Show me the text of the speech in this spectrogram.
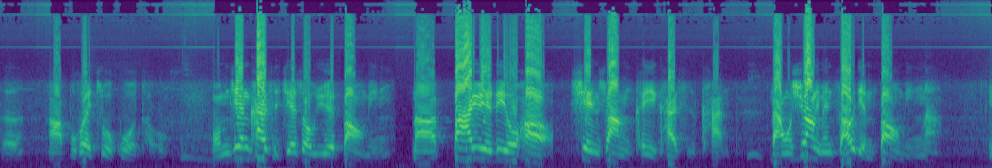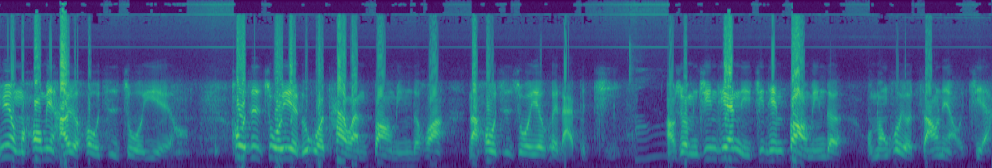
车啊，不会做过头。我们今天开始接受预约报名，那八月六号线上可以开始看，但我希望你们早点报名啦，因为我们后面还有后置作业哦。后置作业如果太晚报名的话，那后置作业会来不及。好，所以我们今天你今天报名的，我们会有早鸟价。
